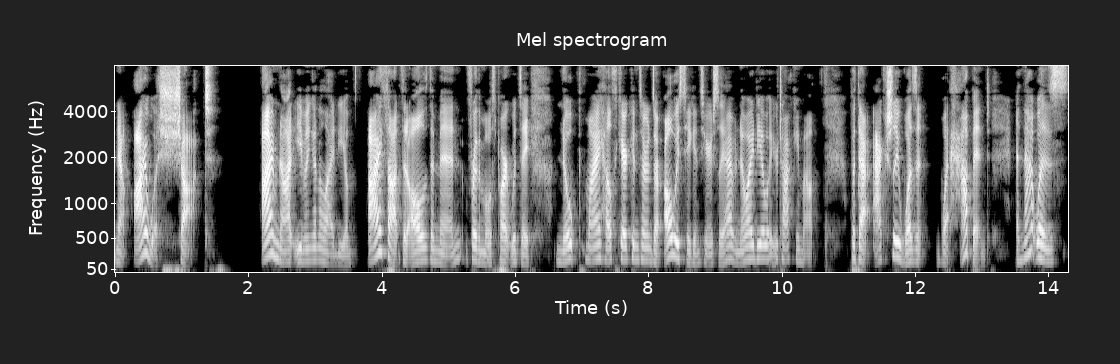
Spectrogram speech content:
Now, I was shocked. I'm not even going to lie to you. I thought that all of the men, for the most part, would say, Nope, my healthcare concerns are always taken seriously. I have no idea what you're talking about. But that actually wasn't what happened. And that was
